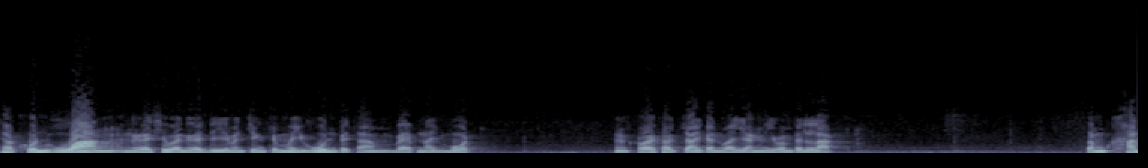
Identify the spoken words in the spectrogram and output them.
ถ้าคนว่างเนื้อชั่วเนื้อดี มันจึงจะไม่วุ่นไปตามแบบไหนหมดขอให้เข้าใจกันว่าอย่างนี้มันเป็นหลักสำคัญ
